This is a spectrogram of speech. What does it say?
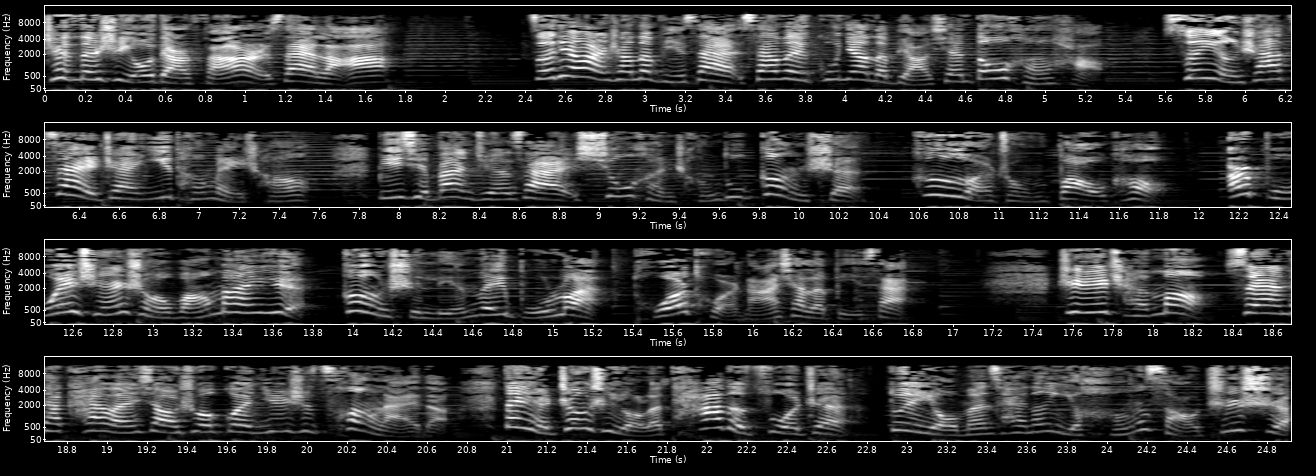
真的是有点凡尔赛了啊！昨天晚上的比赛，三位姑娘的表现都很好，孙颖莎再战伊藤美诚，比起半决赛凶狠程度更甚，各种暴扣。而补位选手王曼玉更是临危不乱，妥妥拿下了比赛。至于陈梦，虽然她开玩笑说冠军是蹭来的，但也正是有了她的坐镇，队友们才能以横扫之势，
